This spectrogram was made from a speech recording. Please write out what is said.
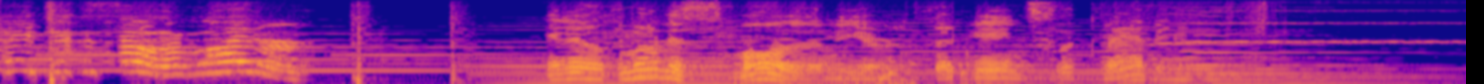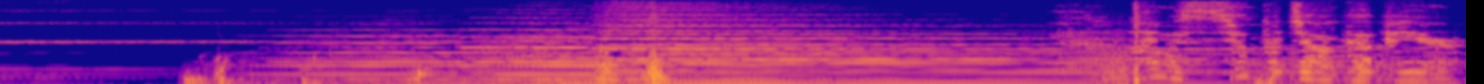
Hey, check this out. I'm lighter. You know, the moon is smaller than the Earth. That means the gravity. I'm a super jock up here.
